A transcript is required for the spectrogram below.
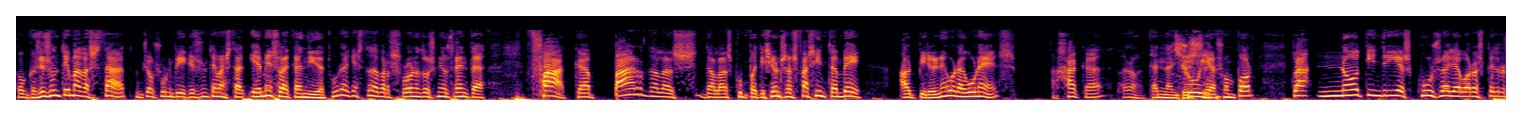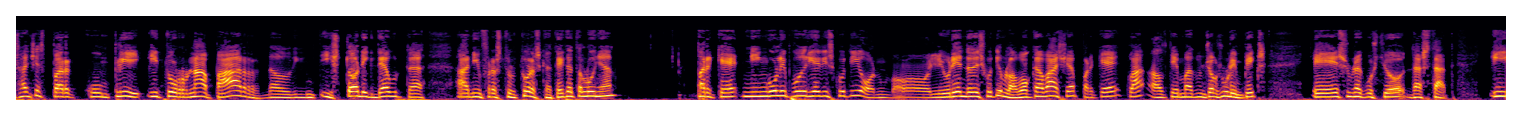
com que és un tema d'estat, un Jocs Olímpics és un tema d'estat, i a més la candidatura aquesta de Barcelona 2030 fa que part de les, de les competicions es facin també al Pirineu Aragonès, a Jaca, bueno, a Can Nanxú sí, sí. i a Son Port, clar, no tindria excusa llavors Pedro Sánchez per complir i tornar part del històric deute en infraestructures que té Catalunya perquè ningú li podria discutir, o, o li haurien de discutir amb la boca baixa, perquè, clar, el tema d'uns Jocs Olímpics és una qüestió d'estat. I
